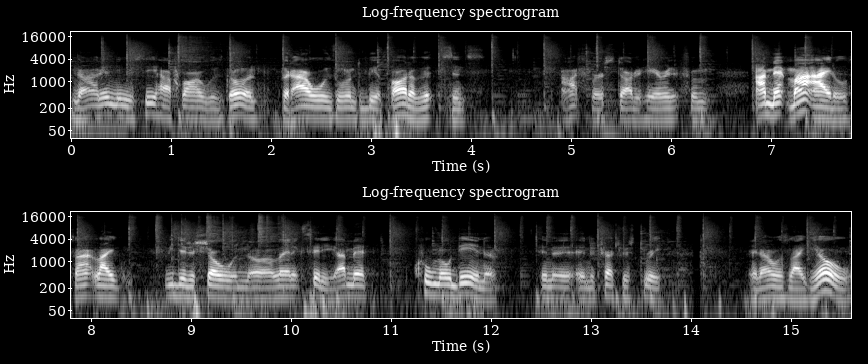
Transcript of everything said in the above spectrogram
No, I didn't even see how far it was going, but I always wanted to be a part of it since I first started hearing it from. I met my idols. I like we did a show in uh, Atlantic City. I met Kool Moe Dee in the in the, in the Treacherous Three, and I was like, "Yo,"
